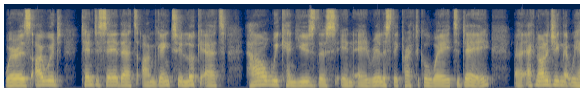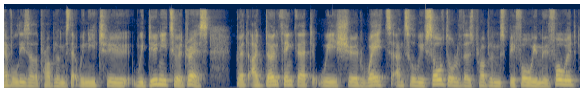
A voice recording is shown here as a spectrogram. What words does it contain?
whereas I would tend to say that I'm going to look at how we can use this in a realistic, practical way today, uh, acknowledging that we have all these other problems that we need to, we do need to address. But I don't think that we should wait until we've solved all of those problems before we move forward,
